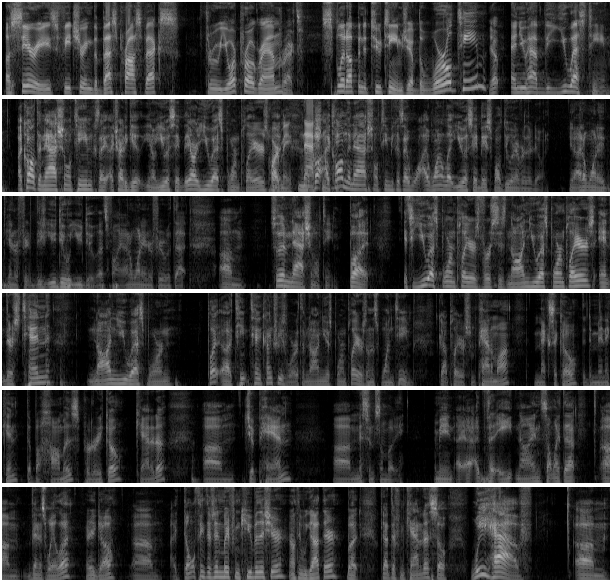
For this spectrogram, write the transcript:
a series featuring the best prospects through your program. Correct split up into two teams. You have the world team, yep, and you have the U.S. team. I call it the national team because I, I, try to get you know USA. They are U.S. born players. Pardon me, national. I call, I call, them the national team because I, I want to let USA baseball do whatever they're doing. You know, I don't want to interfere. You do what you do. That's fine. I don't want to interfere with that. Um, so they're a national team, but it's U.S. born players versus non-U.S. born players, and there's ten non-U.S. born play, uh, team, ten countries worth of non-U.S. born players on this one team. Got players from Panama, Mexico, the Dominican, the Bahamas, Puerto Rico, Canada, um, Japan. Uh, missing somebody. I mean, I, I, the eight, nine, something like that. Um, Venezuela. There you go. Um, I don't think there's anybody from Cuba this year. I don't think we got there, but we got there from Canada. So we have, um,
